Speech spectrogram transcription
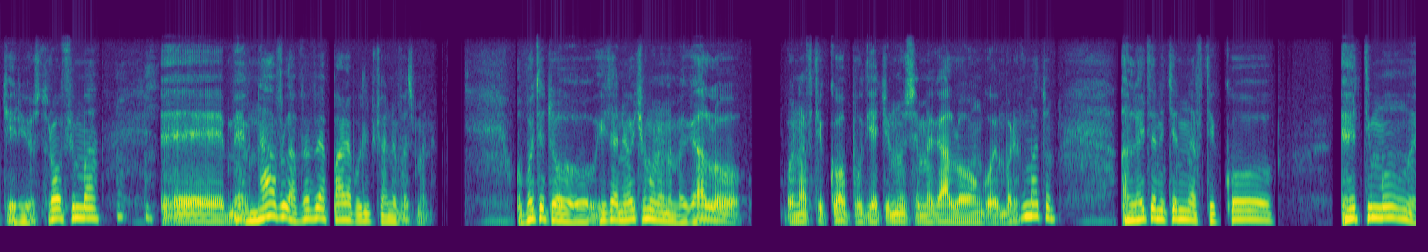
κυρίως τρόφιμα ε, με ναύλα βέβαια πάρα πολύ πιο ανεβασμένα. Οπότε το ήταν όχι μόνο ένα μεγάλο ναυτικό που διακινούσε μεγάλο όγκο εμπορευμάτων αλλά ήταν και ένα ναυτικό έτοιμο,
